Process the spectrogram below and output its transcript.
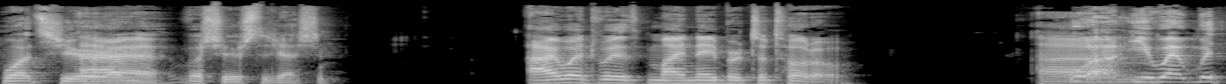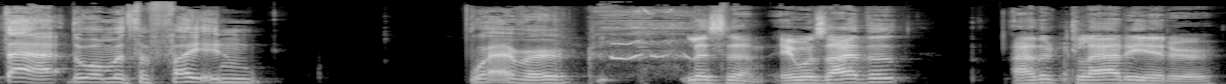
What's your Um, uh, What's your suggestion? I went with My Neighbor Totoro. Um, what you went with that? The one with the fighting, whatever. Listen, it was either either Gladiator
